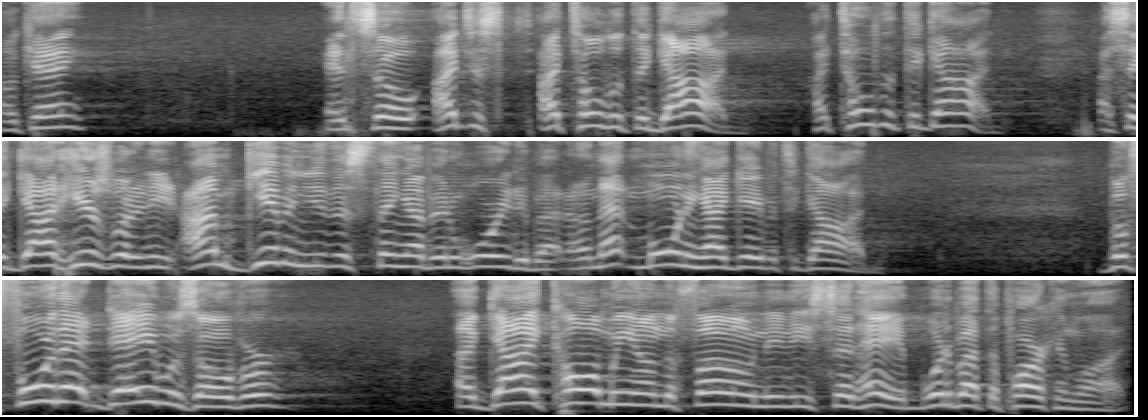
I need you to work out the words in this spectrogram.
okay? And so I just, I told it to God. I told it to God. I said, God, here's what I need. I'm giving you this thing I've been worried about. On that morning, I gave it to God. Before that day was over, a guy called me on the phone and he said, Hey, what about the parking lot?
